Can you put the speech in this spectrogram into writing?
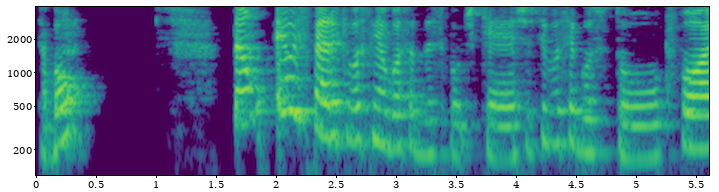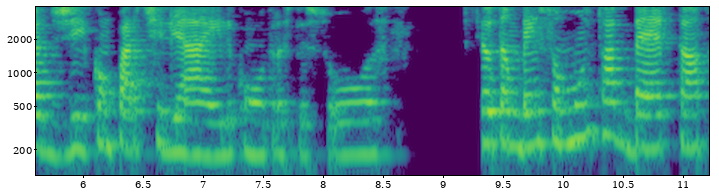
tá bom? Então, eu espero que você tenha gostado desse podcast. Se você gostou, pode compartilhar ele com outras pessoas. Eu também sou muito aberta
